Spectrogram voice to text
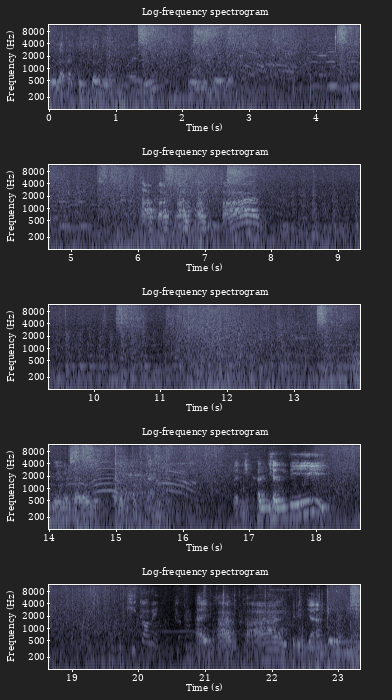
बोला था कुछ गड़बड़ होने वाली है हो गई गड़बड़। भाग भाग भाग भाग भाग। हो गई गड़बड़ हो गई। अरे अरे निकल जल्दी। Keep going. भाई भाग भाग तेरी जान को बनी है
